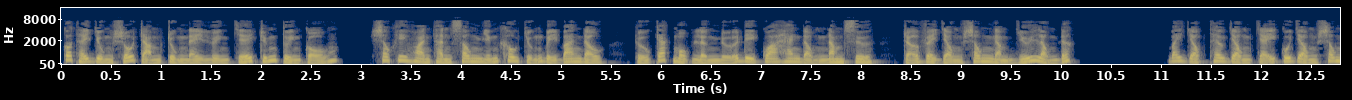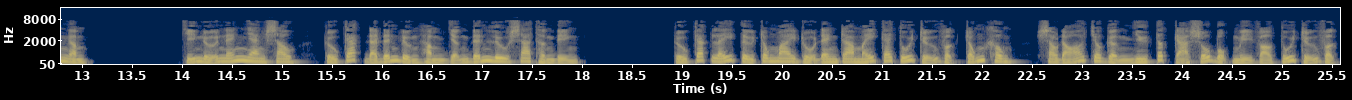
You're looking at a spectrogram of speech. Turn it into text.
có thể dùng số trạm trùng này luyện chế trứng tuyền cổ. Sau khi hoàn thành xong những khâu chuẩn bị ban đầu, cửu cát một lần nữa đi qua hang động năm xưa, trở về dòng sông ngầm dưới lòng đất. Bay dọc theo dòng chảy của dòng sông ngầm. Chỉ nửa nén nhang sau, cửu cát đã đến đường hầm dẫn đến lưu sa thần điện. Cửu cát lấy từ trong mai rùa đen ra mấy cái túi trữ vật trống không, sau đó cho gần như tất cả số bột mì vào túi trữ vật,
